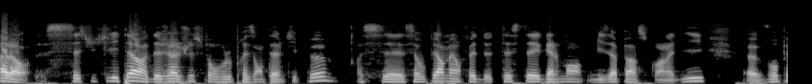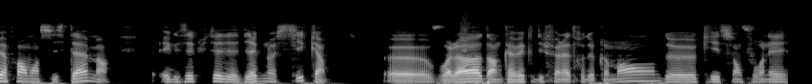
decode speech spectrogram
Alors, cet utilitaire, déjà juste pour vous le présenter un petit peu, ça vous permet en fait de tester également, mis à part ce qu'on a dit, euh, vos performances système, exécuter des diagnostics, euh, voilà, donc avec des fenêtres de commande euh, qui sont fournies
